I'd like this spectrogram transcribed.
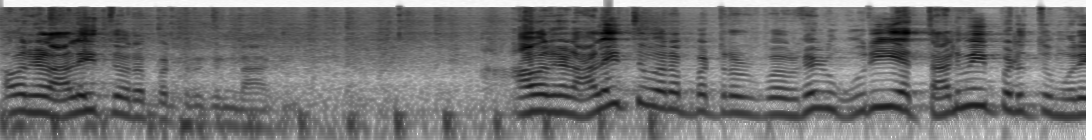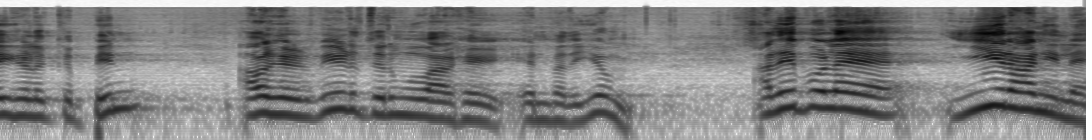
அவர்கள் அழைத்து வரப்பட்டிருக்கின்றார்கள். அவர்கள் அழைத்து வரப்பட்டிருப்பவர்கள் உரிய தனிமைப்படுத்தும் முறைகளுக்கு பின் அவர்கள் வீடு திரும்புவார்கள் என்பதையும் அதே போல் ஈரானில்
